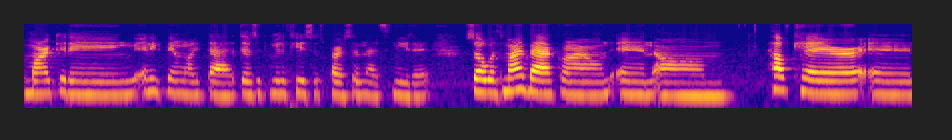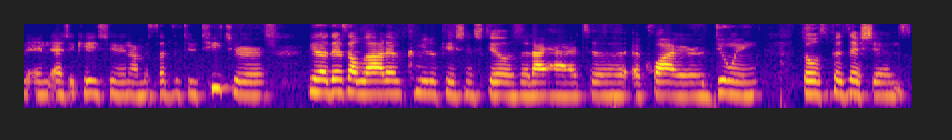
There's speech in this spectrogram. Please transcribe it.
marketing, anything like that. There's a communications person that's needed. So, with my background in um, healthcare and in education, I'm a substitute teacher. You know, there's a lot of communication skills that I had to acquire doing those positions.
